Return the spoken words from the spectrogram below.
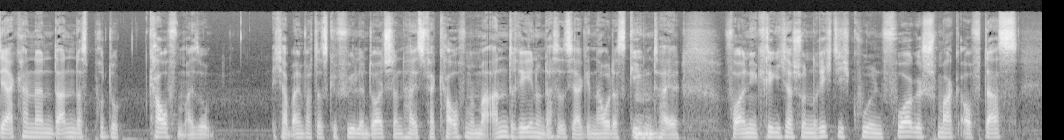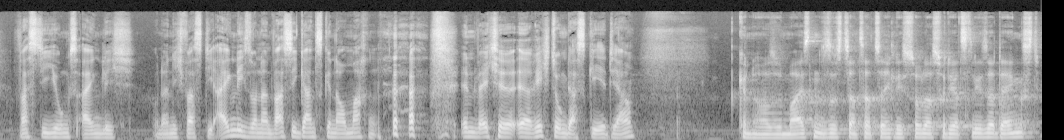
der kann dann, dann das Produkt kaufen. Also ich habe einfach das Gefühl, in Deutschland heißt Verkaufen immer andrehen und das ist ja genau das Gegenteil. Mhm. Vor allen Dingen kriege ich ja schon einen richtig coolen Vorgeschmack auf das, was die Jungs eigentlich, oder nicht was die eigentlich, sondern was sie ganz genau machen, in welche äh, Richtung das geht, ja. Genau, also meistens ist es dann tatsächlich so, dass du dir als Leser denkst,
